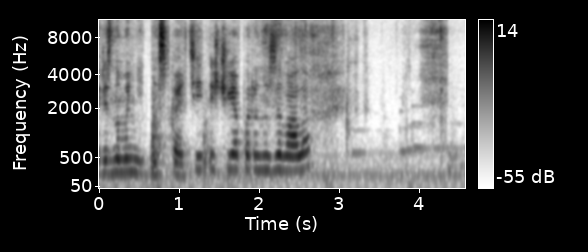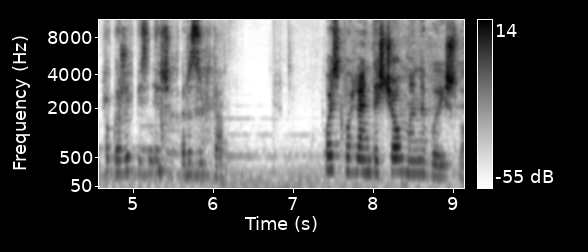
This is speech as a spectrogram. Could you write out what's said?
різноманітні спеції, ті, що я переназивала. Покажу пізніше результат. Ось погляньте, що в мене вийшло.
